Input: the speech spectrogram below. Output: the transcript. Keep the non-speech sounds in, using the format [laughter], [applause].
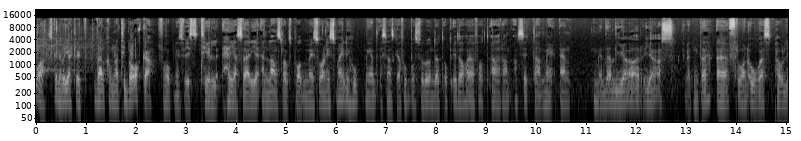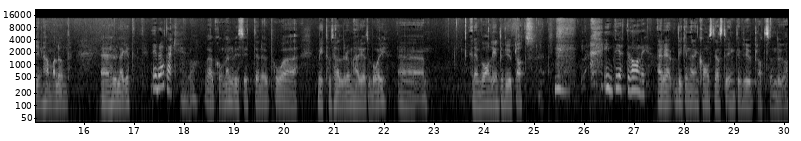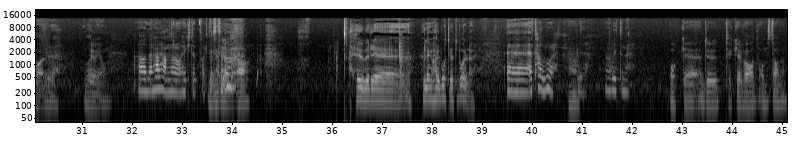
Då ska ni vara hjärtligt välkomna tillbaka förhoppningsvis till Heja Sverige, en landslagspodd med Soran Ismail ihop med Svenska fotbollsförbundet och idag har jag fått äran att sitta med en medaljör, gös, jag vet inte, eh, från OS, Pauline Hammarlund. Eh, hur är läget? Det är bra tack. Bra. Välkommen, vi sitter nu på eh, mitt hotellrum här i Göteborg. Är det en vanlig intervjuplats? [laughs] [laughs] Inte jättevanlig. Är det, vilken är den konstigaste intervjuplatsen du har varit med om? Ja, den här hamnar nog högt upp faktiskt. Den här, ja. [laughs] hur, hur länge har du bott i Göteborg nu? Eh, ett halvår ja. blir det. Ja, lite mer. Och eh, du tycker vad om staden?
